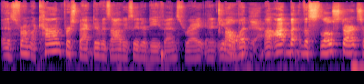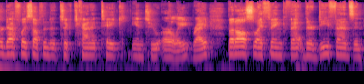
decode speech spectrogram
as from a con perspective, it's obviously their defense, right? And you know, Oh, but yeah. uh, I, but the slow starts are definitely something to, to kind of take into early, right? But also, I think that their defense and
